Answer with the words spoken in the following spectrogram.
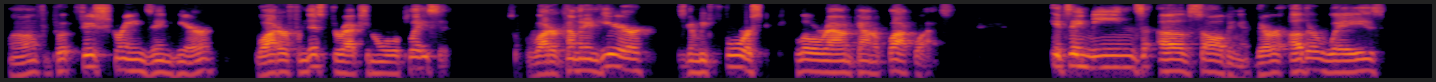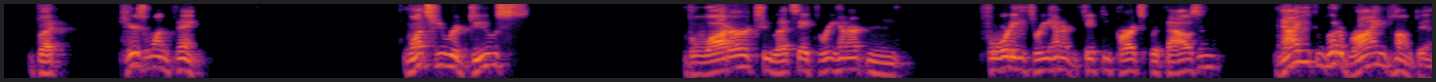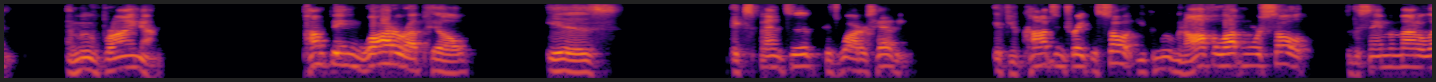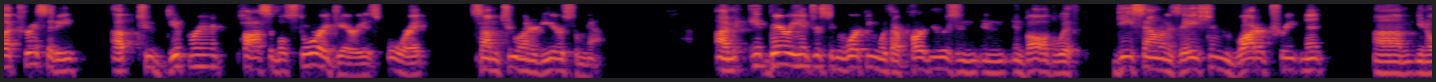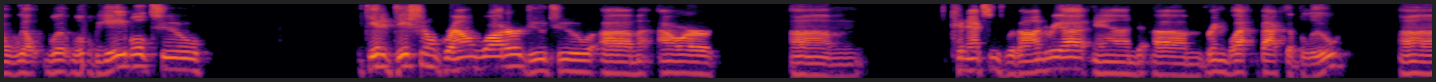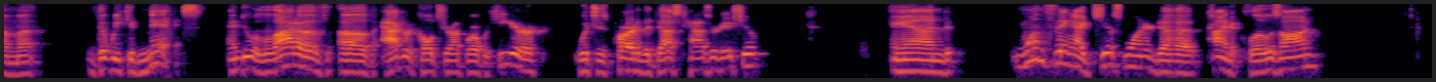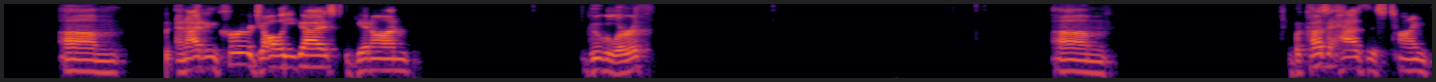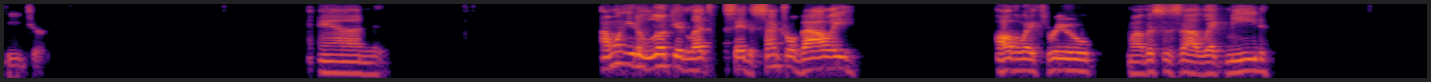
Well, if you put fish screens in here, water from this direction will replace it. So water coming in here is going to be forced to flow around counterclockwise. It's a means of solving it. There are other ways, but here's one thing. Once you reduce the water to, let's say, 340, 350 parts per thousand, now you can put a brine pump in and move brine out. Pumping water uphill is expensive because water's heavy. If you concentrate the salt, you can move an awful lot more salt for the same amount of electricity up to different possible storage areas for it some 200 years from now. I'm very interested in working with our partners and in, in, involved with desalination, water treatment, um, you know, we'll, we'll, we'll be able to get additional groundwater due to um, our um, connections with Andrea and um, bring black, back the blue um, that we could mix and do a lot of, of agriculture up over here, which is part of the dust hazard issue. And one thing I just wanted to kind of close on um, and I'd encourage all of you guys to get on Google Earth. Um, because it has this time feature. And I want you to look at, let's say, the Central Valley all the way through, well, this is uh, Lake Mead,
